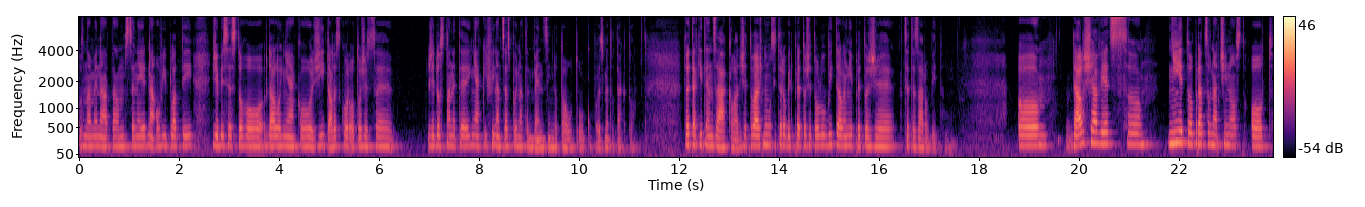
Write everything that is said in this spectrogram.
To znamená, tam sa nejedná o výplaty, že by sa z toho dalo nejako žiť, ale skôr o to, že sa že dostanete nejaký financie aspoň na ten benzín do toho útulku, povedzme to takto. To je taký ten základ, že to vážne musíte robiť, pretože to ľúbite, ale nie preto, že chcete zarobiť. Um, ďalšia vec, um, nie je to pracovná činnosť od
